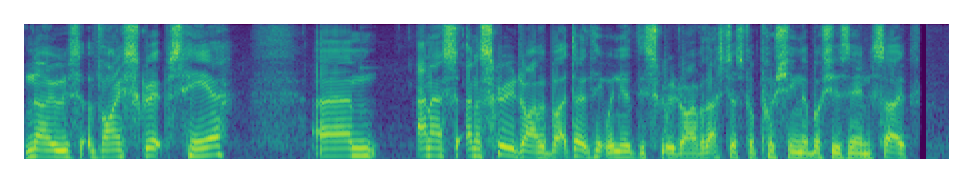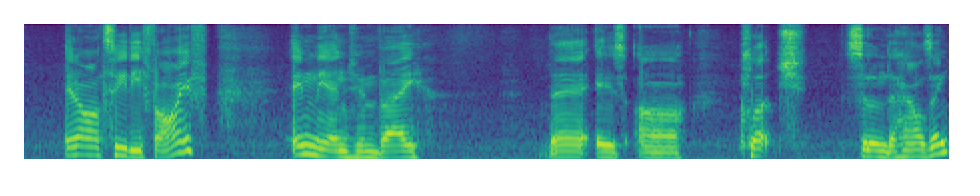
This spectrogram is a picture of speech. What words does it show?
nose vice grips here. Um, and a, and a screwdriver, but I don't think we need the screwdriver. That's just for pushing the bushes in. So in our TD5, in the engine bay, there is our clutch cylinder housing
